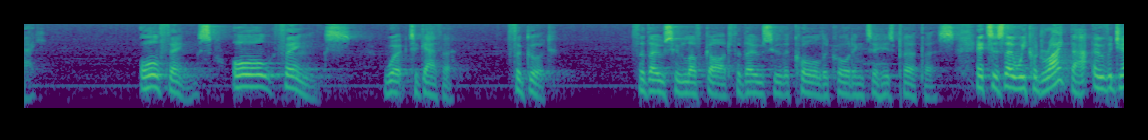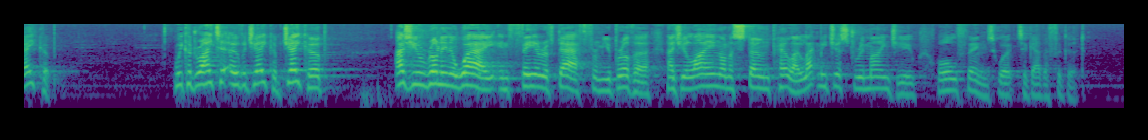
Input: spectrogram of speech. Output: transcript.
All things, all things work together for good, for those who love God, for those who are called according to his purpose. It's as though we could write that over Jacob. We could write it over Jacob. Jacob, as you're running away in fear of death from your brother, as you're lying on a stone pillow, let me just remind you all things work together for good.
